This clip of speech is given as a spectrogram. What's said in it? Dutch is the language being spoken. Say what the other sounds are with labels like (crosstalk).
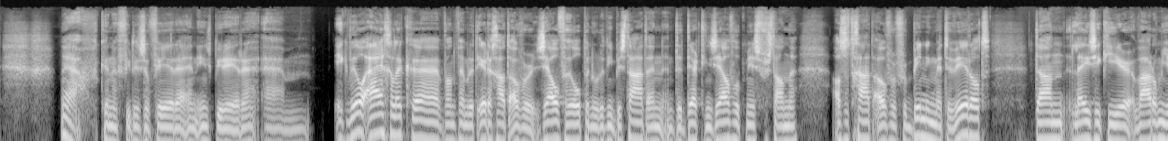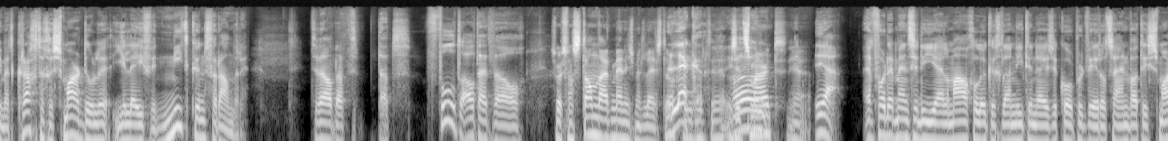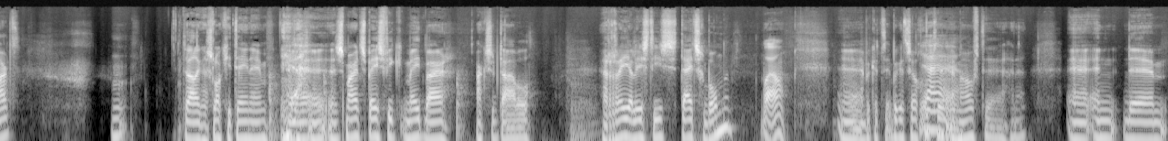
nou ja, kunnen filosoferen en inspireren. Um, ik wil eigenlijk, uh, want we hebben het eerder gehad over zelfhulp en hoe dat niet bestaat en de 13 zelfhulpmisverstanden. Als het gaat over verbinding met de wereld, dan lees ik hier waarom je met krachtige smartdoelen je leven niet kunt veranderen. Terwijl dat, dat voelt altijd wel. Een soort van standaard managementles, toch? Lekker. Is het, uh, is het smart? Ja. ja. En voor de mensen die helemaal gelukkig dan niet in deze corporate wereld zijn, wat is smart? Hm. Terwijl ik een slokje thee neem. Ja. Uh, smart, specifiek, meetbaar, acceptabel, realistisch, tijdsgebonden. Wauw. Uh, heb, ik het, heb ik het zo goed ja, ja, in mijn hoofd gedaan? en de,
